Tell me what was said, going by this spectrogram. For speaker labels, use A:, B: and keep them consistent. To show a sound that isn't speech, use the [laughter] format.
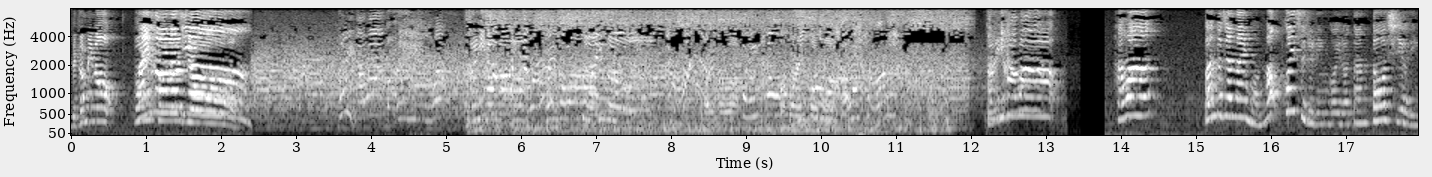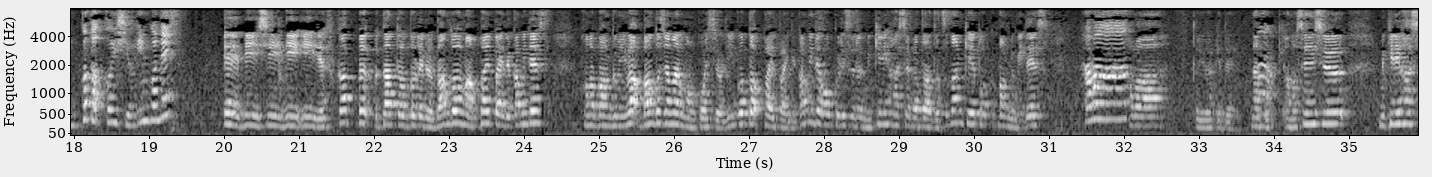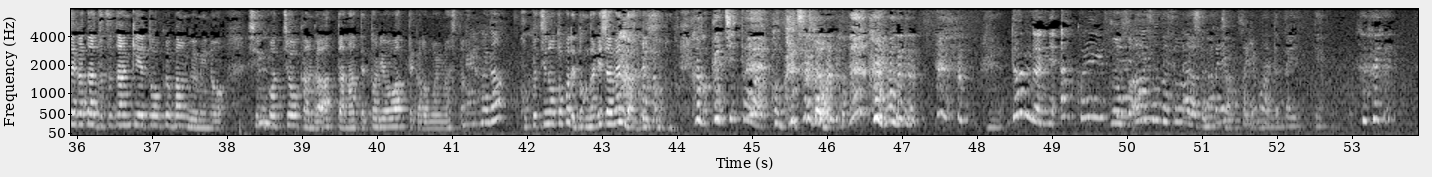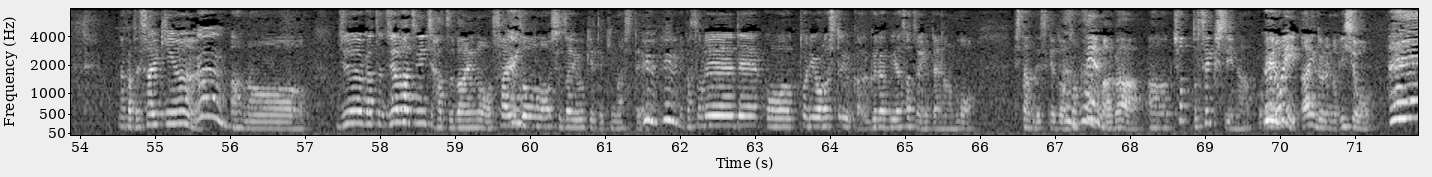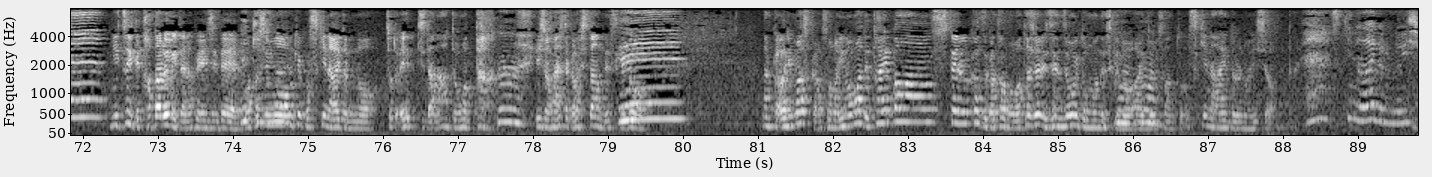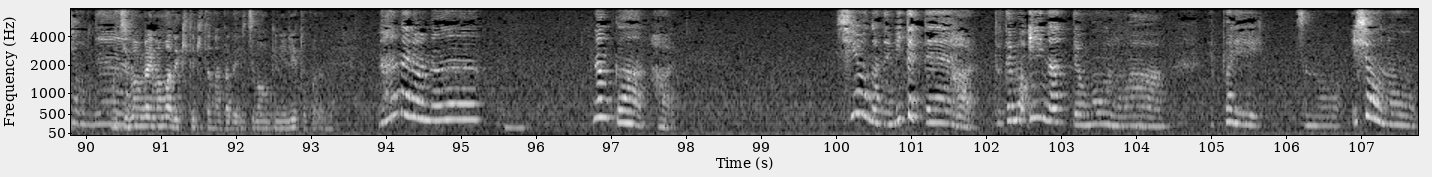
A: デカミの
B: パイハワラジオ。
A: はい
B: パイハワ
A: パイハワパイハワ
B: パイハワハワバンドじゃないもんの恋するりんご色担当しおりんこと恋しおりんごです
A: ABCDEF カップ歌って踊れるバンドウー。マンパイパイデカミですこの番組はバンドじゃないもん恋しおりんごとパイパイデカミでお送りする見切り発車型雑談系トーク番組です。
B: ハワ
A: はわー。というわけでなんか、あの先週見切り発車型雑談系トーク番組の真骨頂感があったなって撮り終わってから思いました、
B: なるほど。
A: 告知のとこでどんだけ喋んだって
B: 告知とは？
A: 告知とは？[laughs]
B: どんどんねあこれ言って。
A: そうそう。あそうだそうだってなっちゃう。んです
B: こ
A: よね
B: れもこれもとか言って
A: なんか私最近、
B: ん。
A: あのー10月18日発売の才蔵の取材を受けてきまして、
B: うんうん。
A: なんかそれでこう取り下ろしというかグラビア撮影みたいなのもしたんですけど、
B: うんうん。
A: そのテーマがあのちょっとセクシーなエロいアイドルの衣装について語るみたいなページで
B: え
A: 私も結構好きなアイドルのちょっとエッチだなって思った
B: うん。[laughs]
A: 衣装の話とかはしたんですけどなんかありますか？その今まで対バンしてる数が多分私より全然多いと思うんですけど、
B: うんうん。
A: アイドルさんと。好きなアイドルの衣装みたい
B: 好きなアイドルの衣装。ね
A: な、まあ自分が今まで着てきた中で一番お気に入りとかでも、
B: なんだろうな。なんか
A: はい。
B: シオがね見てて、
A: はい。
B: とてもいいなって思うのは、やっぱりその衣装の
